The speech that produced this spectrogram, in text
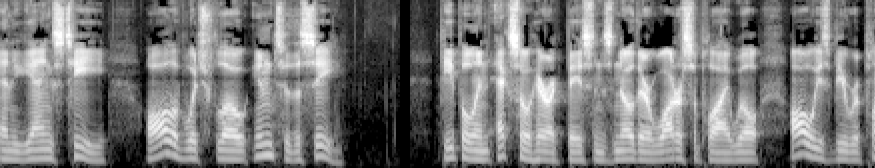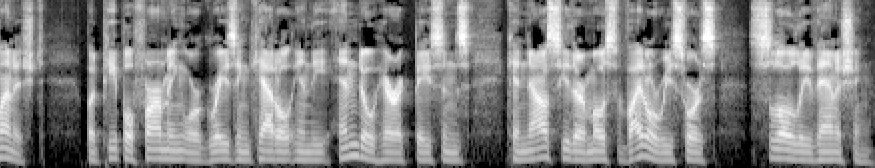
and the Yangtze, all of which flow into the sea. People in exorheic basins know their water supply will always be replenished, but people farming or grazing cattle in the endorheic basins can now see their most vital resource slowly vanishing.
